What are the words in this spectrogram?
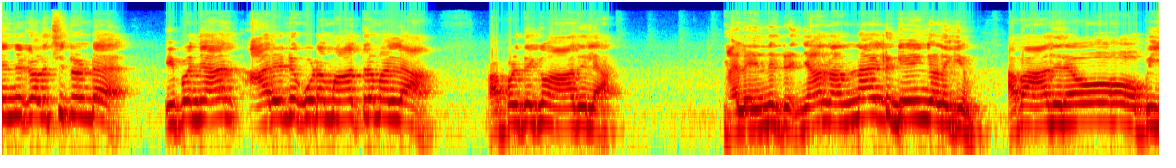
നിന്ന് കളിച്ചിട്ടുണ്ട്. ഇപ്പൊ ഞാൻ ആര്യന്റെ കൂടെ മാത്രമല്ല. അപ്പോഴത്തേക്കും ആദില അല്ല എന്നിട്ട് ഞാൻ നന്നായിട്ട് ഗെയിം കളിക്കും. അപ്പൊ ആദില ഓഹോ പി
